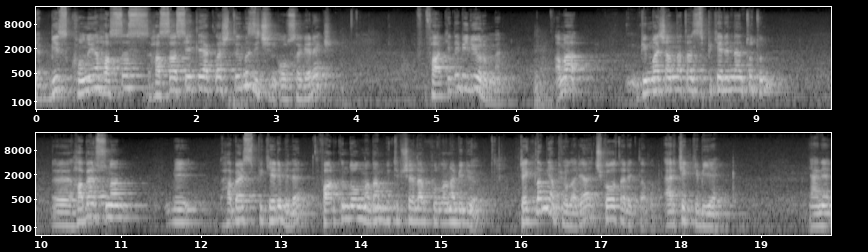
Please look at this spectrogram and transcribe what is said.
Ya biz konuya hassas hassasiyetle yaklaştığımız için olsa gerek fark edebiliyorum ben. Ama bir maç anlatan spikerinden tutun e, haber sunan bir haber spikeri bile farkında olmadan bu tip şeyler kullanabiliyor. Reklam yapıyorlar ya çikolata reklamı. Erkek gibi ye. Yani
